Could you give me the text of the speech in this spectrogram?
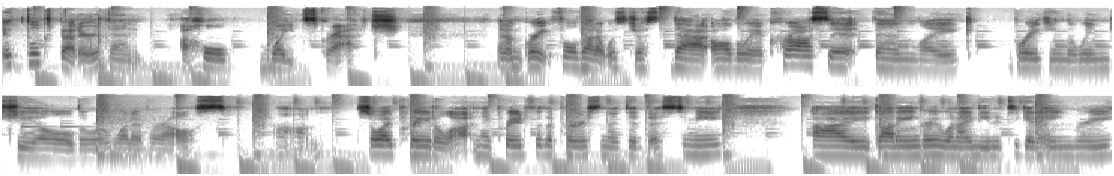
it looks better than a whole white scratch. And I'm grateful that it was just that all the way across it than like breaking the windshield or whatever else. Um, so I prayed a lot and I prayed for the person that did this to me. I got angry when I needed to get angry.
